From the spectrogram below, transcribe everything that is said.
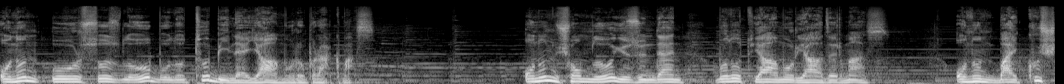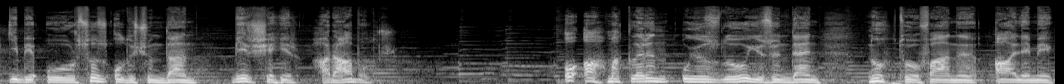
Onun uğursuzluğu bulutu bile yağmuru bırakmaz. Onun şomluğu yüzünden bulut yağmur yağdırmaz. Onun baykuş gibi uğursuz oluşundan bir şehir harap olur. O ahmakların uyuzluğu yüzünden Nuh tufanı alemi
